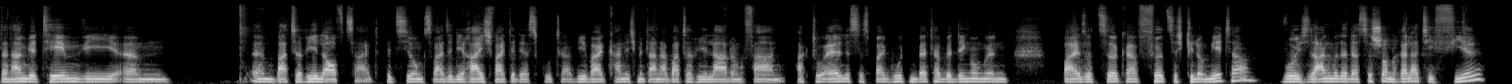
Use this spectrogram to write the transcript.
dann haben wir Themen wie ähm, ähm, Batterielaufzeit beziehungsweise die Reichweite der Scooter. Wie weit kann ich mit einer Batterieladung fahren? Aktuell ist es bei guten Wetterbedingungen bei so circa 40 Kilometer, wo ich sagen würde, das ist schon relativ viel.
